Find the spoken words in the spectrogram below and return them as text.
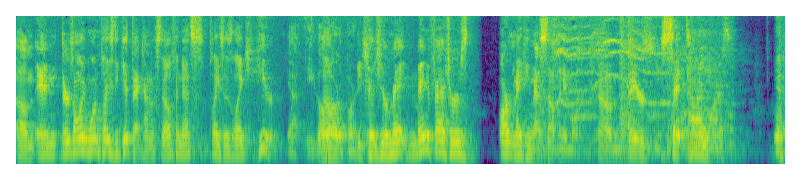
Um, and there's only one place to get that kind of stuff, and that's places like here. Yeah, Eagle uh, Auto Parts. Because your ma- manufacturers aren't making that stuff anymore. Um, they're set time wise. Yeah.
